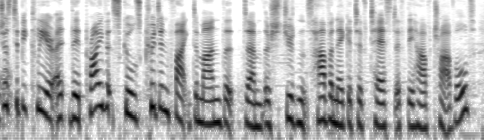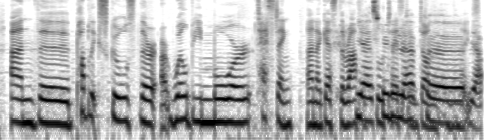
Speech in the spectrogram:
Just to be clear, uh, the private schools could in fact demand that um, their students have a negative test if they have travelled, and the public schools there are, will be more testing, and I guess the rapid yes, flow testing have, done. Uh, yeah,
